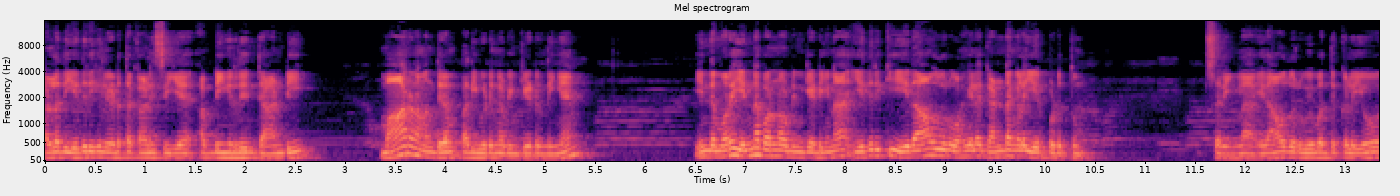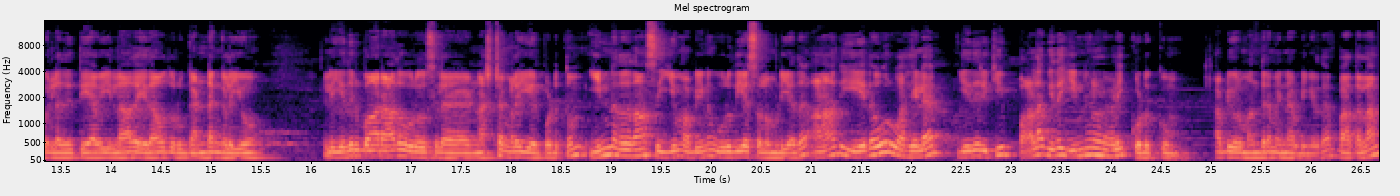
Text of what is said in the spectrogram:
அல்லது எதிரிகள் இடத்த காலி செய்ய அப்படிங்கிறதையும் தாண்டி மாரண மந்திரம் பதிவிடுங்க அப்படின்னு கேட்டிருந்தீங்க. இந்த முறை என்ன பண்ணும் அப்படின்னு கேட்டிங்கன்னா எதிரிக்கு ஏதாவது ஒரு வகையில் கண்டங்களை ஏற்படுத்தும். சரிங்களா? ஏதாவது ஒரு விபத்துக்களையோ அல்லது தேவையில்லாத ஏதாவது ஒரு கண்டங்களையோ இல்லை எதிர்பாராத ஒரு சில நஷ்டங்களை ஏற்படுத்தும். இன்னதை தான் செய்யும் அப்படின்னு உறுதியாக சொல்ல முடியாது. ஆனால் அது ஏதோ ஒரு வகையில் எதிரிக்கு பலவித இன்னல்களை கொடுக்கும். அப்படி ஒரு மந்திரம் என்ன அப்படிங்கிறத பார்த்தலாம்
